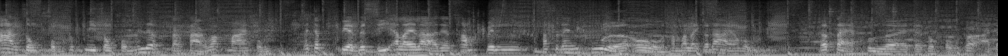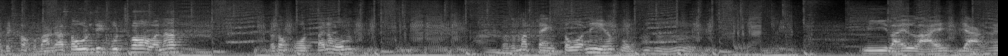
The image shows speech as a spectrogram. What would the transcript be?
ด้านทรงผมก็มีทรงผมให้เลือกต่างๆมากมายผมแล้วจะเปลี่ยนเป็นสีอะไรล่ะ จะทำเป็นพัสดุมิคูเหรอโอ้ทำอะไรก็ได้ครับผม แล้วแต่คุณเลยแต่ทรงผมก็อาจจะไปเข้ากับบางการ์ตูนที่คุณชอบอะนะก็ต้องอดไปนะผมก็สามารถแต่งตัวนี่ครับผมอืมีหลายๆ อย่างให้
